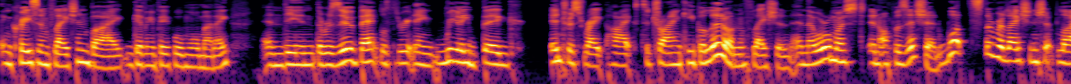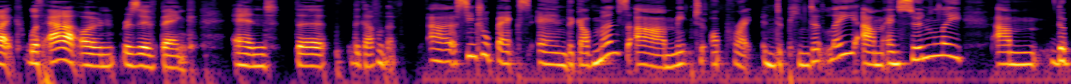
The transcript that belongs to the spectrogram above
increase inflation by giving people more money. And then the Reserve Bank was threatening really big interest rate hikes to try and keep a lid on inflation, and they were almost in opposition. What's the relationship like with our own Reserve Bank and the the government? Uh, central banks and the governments are meant to operate independently, um, and certainly um, the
